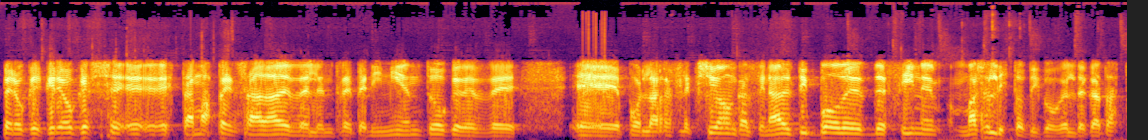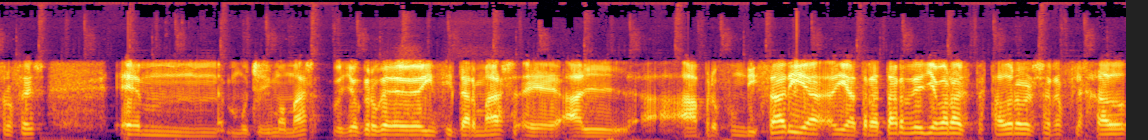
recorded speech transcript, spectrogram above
pero que creo que se, está más pensada desde el entretenimiento que desde eh, por la reflexión, que al final el tipo de, de cine, más el distópico que el de catástrofes, eh, muchísimo más. Yo creo que debe incitar más eh, al, a profundizar y a, tratar de llevar al espectador a verse reflejado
